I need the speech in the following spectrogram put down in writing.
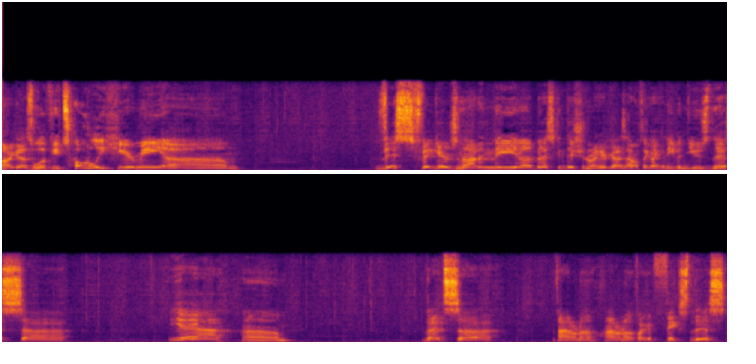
Alright guys, well if you totally hear me, um, this is not in the uh, best condition right here guys. I don't think I can even use this. Uh, yeah, um, that's, uh, I don't know. I don't know if I could fix this.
